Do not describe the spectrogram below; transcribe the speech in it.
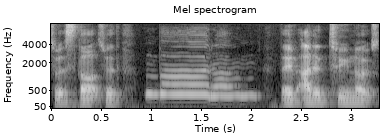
So it starts with. They've added two notes,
